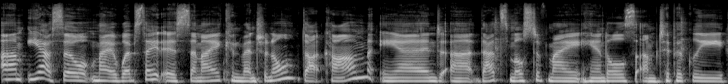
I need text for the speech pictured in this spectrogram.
Um, yeah, so my website is semiconventional.com, and uh, that's most of my handles. I'm typically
